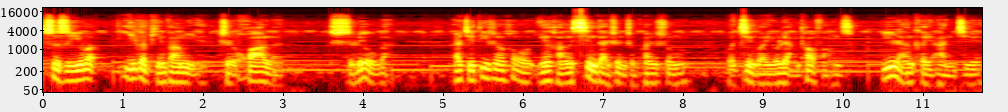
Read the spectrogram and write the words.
四十一万一个平方米，只花了十六万。而且地震后银行信贷政策宽松，我尽管有两套房子，依然可以按揭。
